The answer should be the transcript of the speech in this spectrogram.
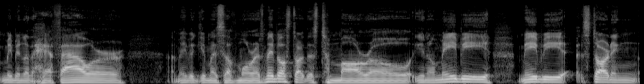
maybe another half hour uh, maybe give myself more rest. Maybe I'll start this tomorrow. You know, maybe maybe starting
